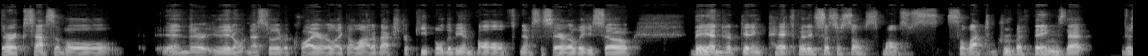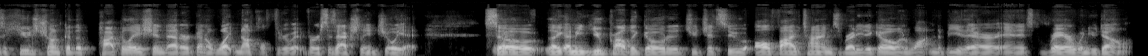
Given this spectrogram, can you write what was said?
They're accessible and they're, they don't necessarily require like a lot of extra people to be involved necessarily. So, they ended up getting picked. But it's just a small select group of things that there's a huge chunk of the population that are going to white knuckle through it versus actually enjoy it. So, right. like, I mean, you probably go to jujitsu all five times ready to go and wanting to be there. And it's rare when you don't.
